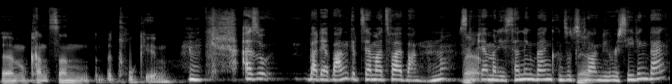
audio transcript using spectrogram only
ähm, kann es dann Betrug geben? Hm. Also bei der Bank gibt es ja mal zwei Banken. Ne? Es ja. gibt ja immer die Sending Bank und sozusagen ja. die Receiving Bank.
